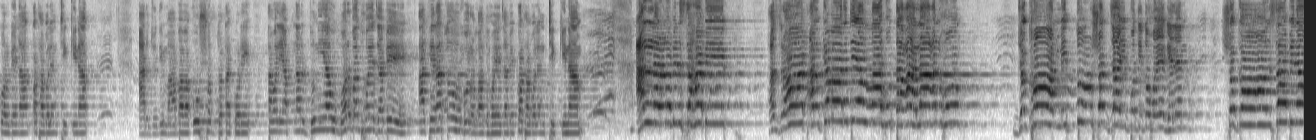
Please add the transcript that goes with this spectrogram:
করবে না। কথা বলেন ঠিক কিনা? আর যদি মা বাবা ও শব্দটা করে, তাহলে আপনার দুনিয়াও বরবাদ হয়ে যাবে, আখেরাতও বরবাদ হয়ে যাবে। কথা বলেন ঠিক কিনা? আল্লাহর নবীর সাহাবী হযরত আল-কামা রাদিয়াল্লাহু তাআলা আনহু যখন মৃত্যুর শয্যায় পতিত হয়ে গেলেন, সকল সাহাবীরা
